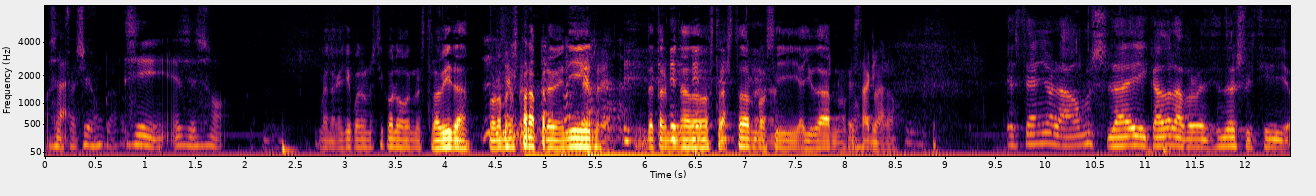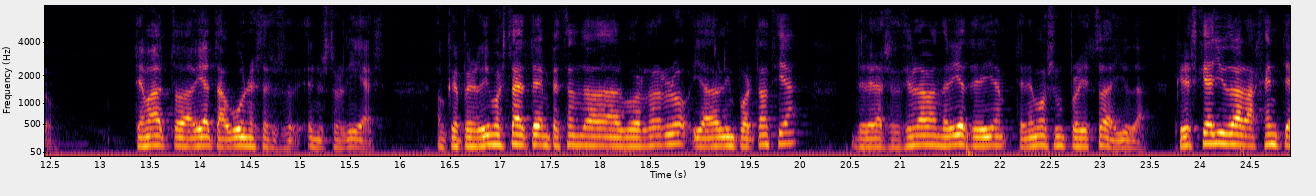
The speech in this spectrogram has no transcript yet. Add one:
O sea, confesión, claro. Sí, es eso. Bueno, que hay que poner un psicólogo en nuestra vida, por lo menos para prevenir determinados trastornos y ayudarnos. ¿no? Está claro. Este año la OMS la ha dedicado a la prevención del suicidio, tema todavía tabú en nuestros, en nuestros días. Aunque el periodismo está empezando a abordarlo y a darle importancia, desde la Asociación de la Lavandería te- tenemos un proyecto de ayuda. ¿Crees que ayuda a la gente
